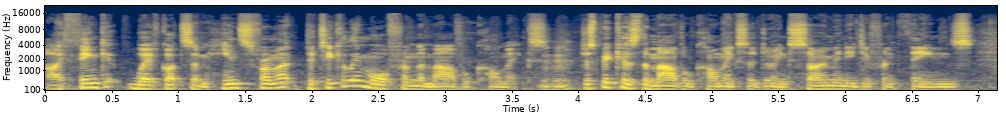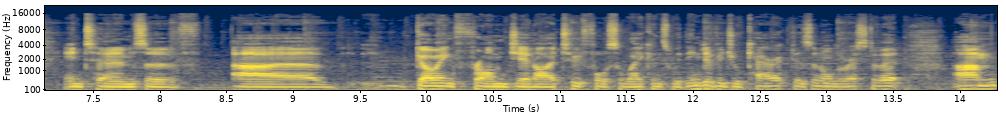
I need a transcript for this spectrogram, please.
I think we've got some hints from it, particularly more from the Marvel comics. Just because the Marvel comics are doing so many different things in terms of uh, going from Jedi to Force Awakens with individual characters and all the rest of it. Um,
